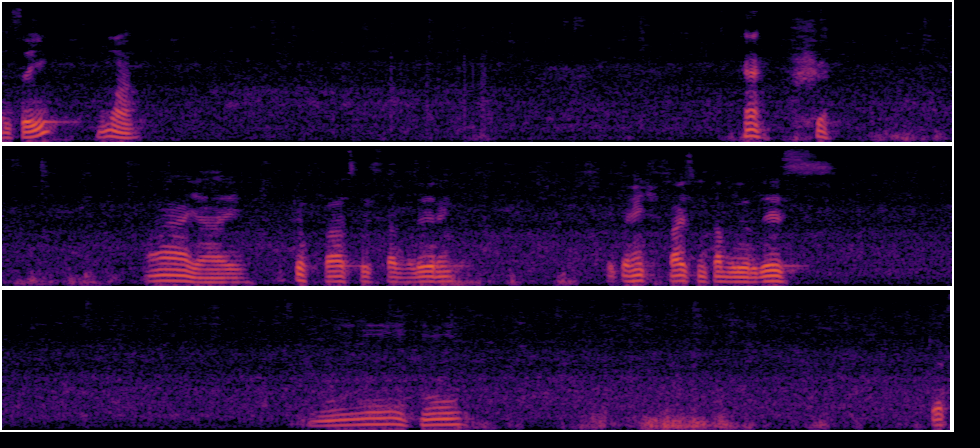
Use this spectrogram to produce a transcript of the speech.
É isso aí? Vamos lá. Ai ai, o que eu faço com esse tabuleiro, hein? O que, que a gente faz com um tabuleiro desse? Uhum. que é que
